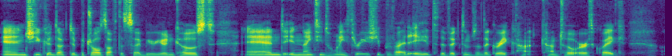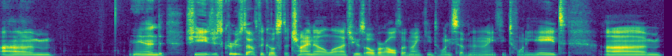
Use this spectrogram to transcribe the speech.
and she conducted patrols off the Siberian coast. And in 1923, she provided aid to the victims of the Great Kanto earthquake. Um, and she just cruised off the coast of China a lot. She was overhauled in 1927 and 1928. Um,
